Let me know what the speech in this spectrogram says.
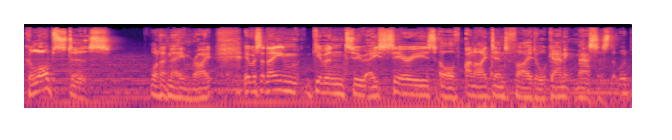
Globsters. What a name, right? It was a name given to a series of unidentified organic masses that would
